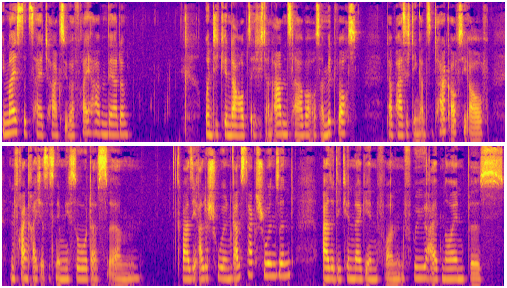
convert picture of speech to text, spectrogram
die meiste Zeit tagsüber frei haben werde und die Kinder hauptsächlich dann abends habe, außer Mittwochs. Da passe ich den ganzen Tag auf sie auf. In Frankreich ist es nämlich so, dass ähm, quasi alle Schulen Ganztagsschulen sind. Also die Kinder gehen von früh halb neun bis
